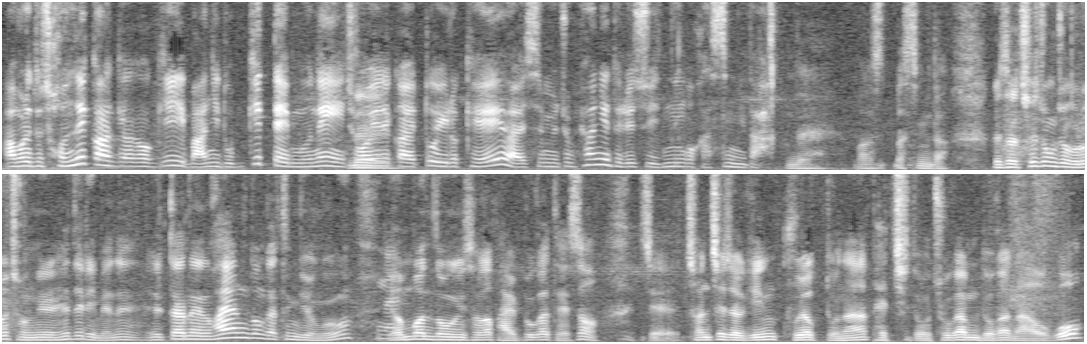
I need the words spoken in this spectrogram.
아무래도 전세 가격이 많이 높기 때문에 저희가 또 이렇게 말씀을 좀 편히 드릴 수 있는 것 같습니다. 네, 맞, 맞습니다. 그래서 최종적으로 정리를 해드리면은 일단은 화양동 같은 경우 네. 연번동에서가 발부가 돼서 이제 전체적인 구역도나 배치도, 조감도가 나오고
